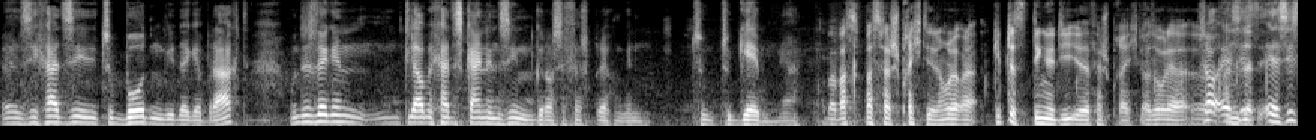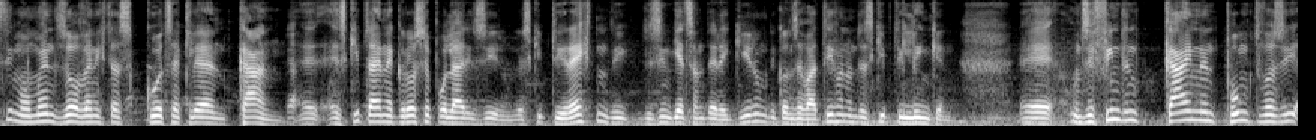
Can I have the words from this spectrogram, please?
äh, sie hat sie zu Boden wiedergebracht und deswegen glaube ich, hat es keinen Sinn, große Versprechungen zu, zu geben. Ja. Aber was, was versprecht ihr denn? Oder, oder gibt es Dinge, die ihr versprecht? Also, oder, äh, so, es, ist, es ist im Moment so, wenn ich das kurz erklären kann. Ja. Äh, es gibt eine große Polarisierung. Es gibt die Rechten, die, die sind jetzt an der Regierung, die Konservativen, und es gibt die Linken. Äh, und sie finden keinen Punkt, wo sie,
